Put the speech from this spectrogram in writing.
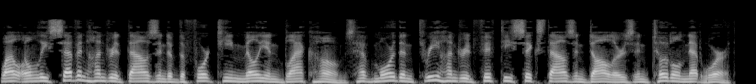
While only 700,000 of the 14 million black homes have more than $356,000 in total net worth.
